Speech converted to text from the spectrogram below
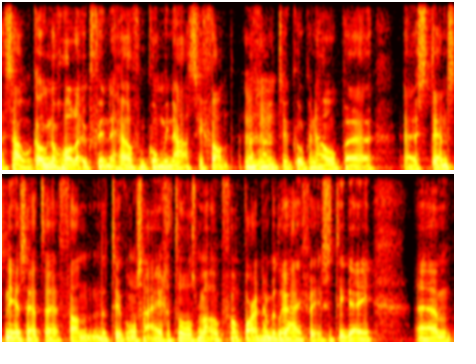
zou ik ook nog wel leuk vinden, hè? of een combinatie van. We mm -hmm. gaan natuurlijk ook een hoop uh, stands neerzetten van natuurlijk onze eigen tools, maar ook van partnerbedrijven is het idee. Um,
